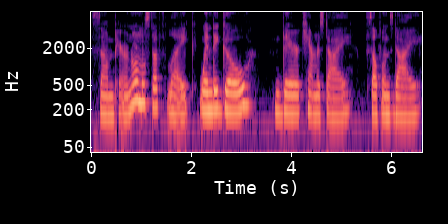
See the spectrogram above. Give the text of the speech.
some paranormal stuff, like when they go, their cameras die, cell phones die,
